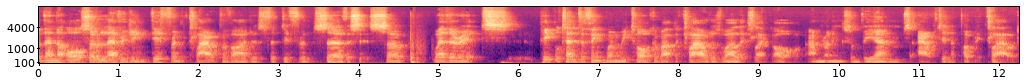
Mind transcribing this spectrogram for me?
but then they're also leveraging different cloud providers for different services. So whether it's people tend to think when we talk about the cloud as well, it's like, oh, I'm running some VMs out in a public cloud.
